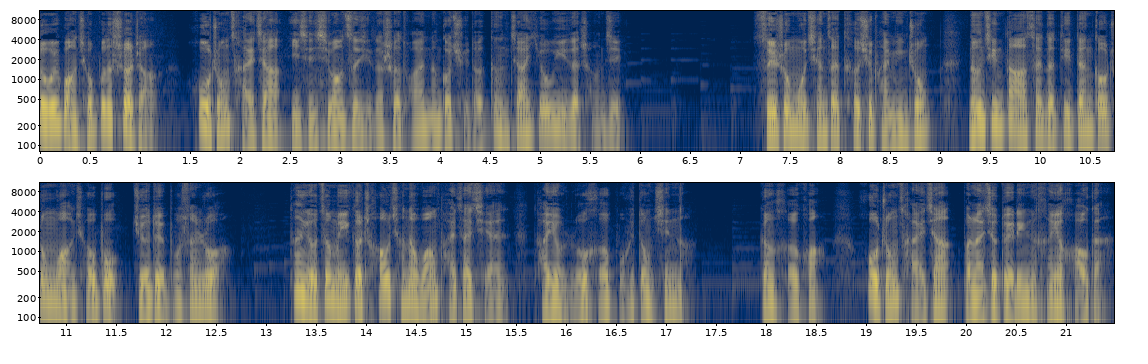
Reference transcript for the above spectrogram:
作为网球部的社长，户冢彩家一心希望自己的社团能够取得更加优异的成绩。虽说目前在特区排名中能进大赛的帝丹高中网球部绝对不算弱，但有这么一个超强的王牌在前，他又如何不会动心呢？更何况户冢彩家本来就对林很有好感。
